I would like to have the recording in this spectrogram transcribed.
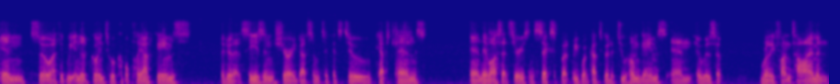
and so I think we ended up going to a couple playoff games later that season. Sherry got some tickets to Caps Pens, and they lost that series in six, but we got to go to two home games, and it was a really fun time. And,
